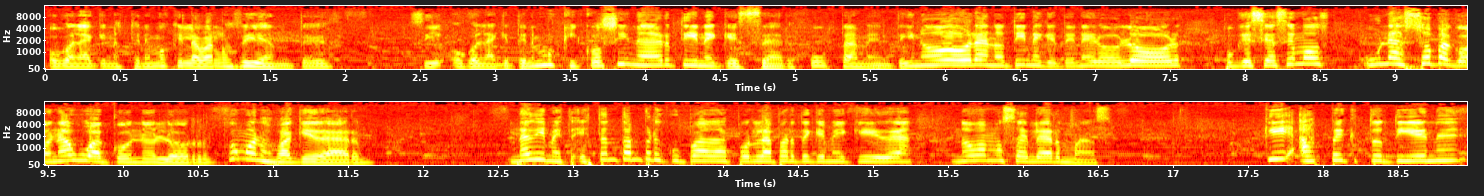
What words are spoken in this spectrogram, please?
o con la que nos tenemos que lavar los dientes, ¿sí? o con la que tenemos que cocinar, tiene que ser justamente inodora, no tiene que tener olor, porque si hacemos una sopa con agua con olor, ¿cómo nos va a quedar? Nadie me está- están tan preocupadas por la parte que me queda, no vamos a leer más. ¿Qué aspecto tiene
